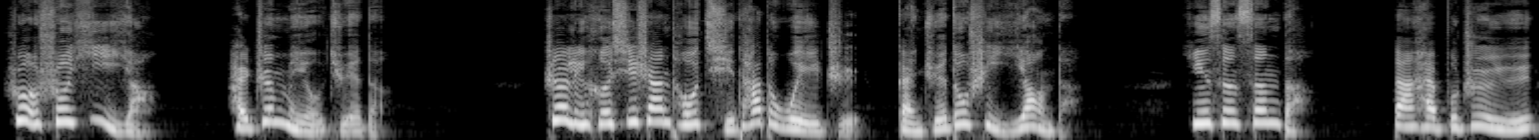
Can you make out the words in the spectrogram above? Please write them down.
若说异样，还真没有觉得。这里和西山头其他的位置感觉都是一样的，阴森森的。但还不至于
